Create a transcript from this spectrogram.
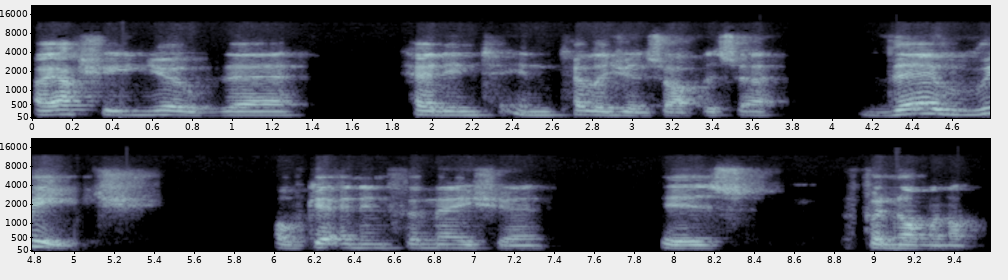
I actually knew their head in, intelligence officer. Their reach of getting information is phenomenal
